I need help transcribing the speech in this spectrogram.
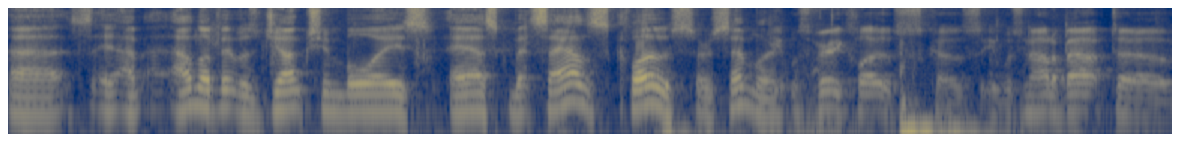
uh, I, don't know if it was Junction Boys esque, but sounds close or similar. it was very close because it was not about uh,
